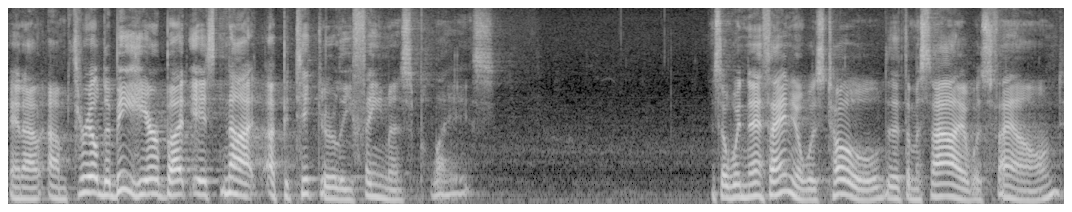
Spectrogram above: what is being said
and I'm, I'm thrilled to be here, but it's not a particularly famous place. And so when Nathanael was told that the Messiah was found,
